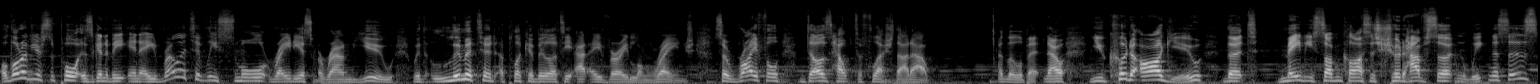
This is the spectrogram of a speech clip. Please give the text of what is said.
a lot of your support is going to be in a relatively small radius around you with limited applicability at a very long range. So Rifle does help to flesh that out a little bit. Now, you could argue that maybe some classes should have certain weaknesses,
